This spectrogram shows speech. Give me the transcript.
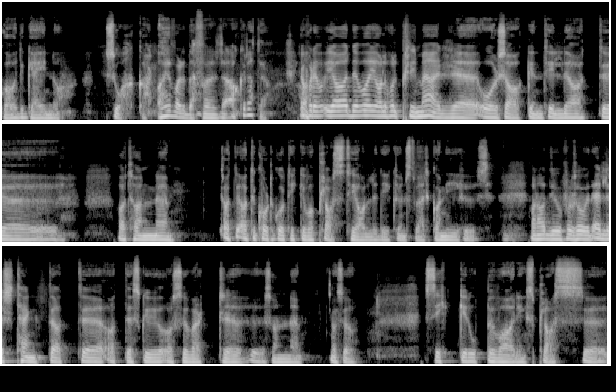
Gaudegein og Suaka. Oi, var det derfor akkurat, ja? Ja, det, ja, det var i alle fall primærårsaken til det at, uh, at han uh, at, at, det kort og godt ikke var plass til alle de kunstverkene i huset. Han hadde jo for så vidt ellers tenkt at, uh, at det skulle også vært sånn altså sikker oppbevaringsplass. Eh,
